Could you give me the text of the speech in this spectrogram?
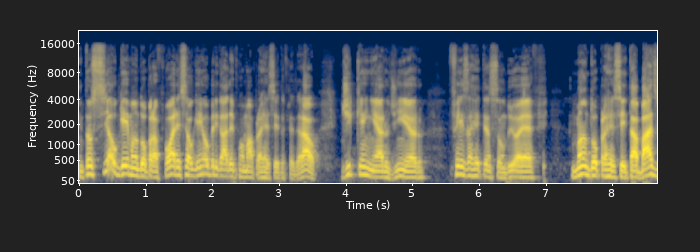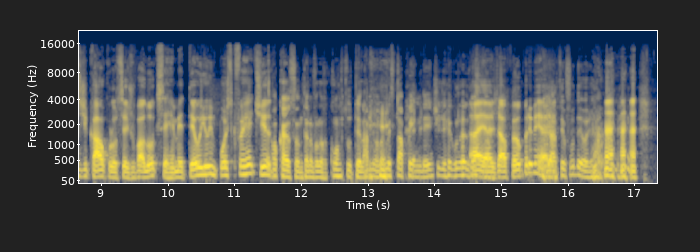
Então, se alguém mandou para fora, esse alguém é obrigado a informar para a Receita Federal de quem era o dinheiro, fez a retenção do IOF, mandou para a Receita a base de cálculo, ou seja, o valor que você remeteu e o imposto que foi retido. O Caio Santana falou: consultei lá, meu nome está pendente de regularização. Ah, é, já foi o primeiro. Já se fudeu, já.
